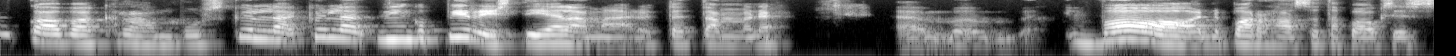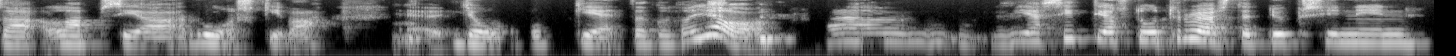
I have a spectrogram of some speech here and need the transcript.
mukava Krampus. Kyllä, kyllä niin kuin piristi elämää nyt tämmöinen vaan parhaassa tapauksessa lapsia ruoskiva joulupukki. Että tota, joo. Ja sitten jos tuut ryöstetyksi, niin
